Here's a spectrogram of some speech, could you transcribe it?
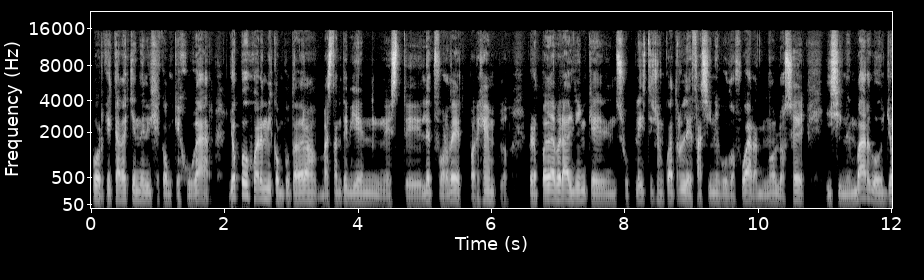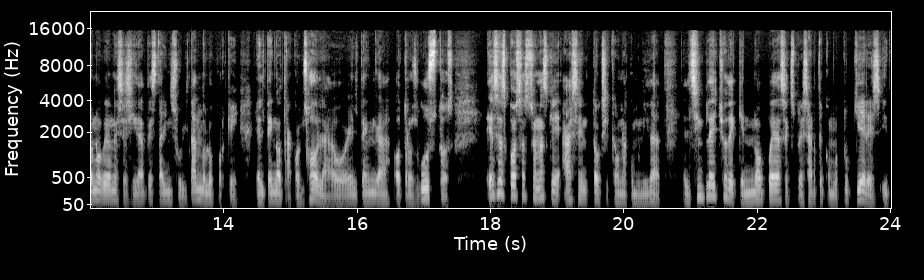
porque cada quien elige con qué jugar. Yo puedo jugar en mi computadora bastante bien, este, Let for Dead, por ejemplo, pero puede haber alguien que en su PlayStation 4 le fascine God of War, no lo sé. Y sin embargo, yo no veo necesidad de estar insultándolo porque él tenga otra consola o él tenga otros gustos. Esas cosas son las que hacen tóxica una comunidad. El simple hecho de que no puedas expresarte como tú quieres y,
